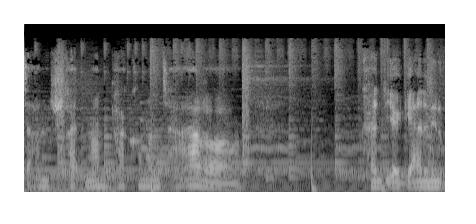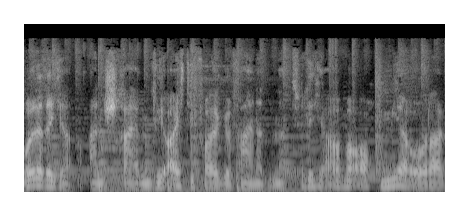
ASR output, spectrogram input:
dann schreibt mal ein paar Kommentare könnt ihr gerne den Ulrich anschreiben, wie euch die Folge gefallen hat. Natürlich aber auch mir oder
